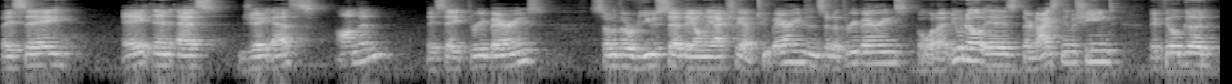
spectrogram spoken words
they say ANSJS on them. They say three bearings. Some of the reviews said they only actually have two bearings instead of three bearings, but what I do know is they're nicely machined, they feel good,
